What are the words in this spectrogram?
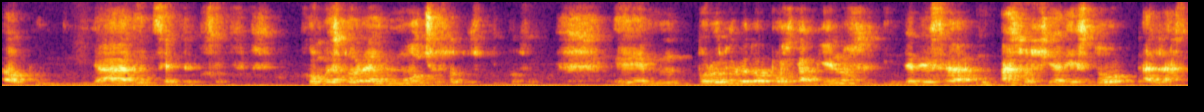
autoinmunidad, etcétera, etcétera. Como esto ahora hay muchos otros tipos. Eh, por otro lado, pues también nos interesa asociar esto a las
